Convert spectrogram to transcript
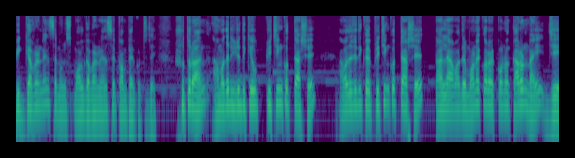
বিগ গভর্নেন্স এবং স্মল গভর্নেন্সে কম্পেয়ার করতে যাই সুতরাং আমাদের যদি কেউ প্রিচিং করতে আসে, আমাদের যদি কেউ প্রিচিং করতে আসে, তাহলে আমাদের মনে করার কোনো কারণ নাই যে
